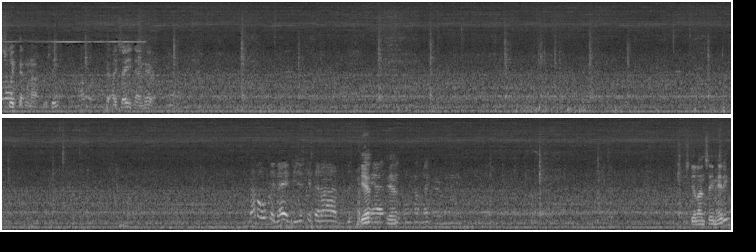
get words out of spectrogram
slick that one off, you see? I say it's down there. Not overly bad, you just get that odd. Yeah, Yeah, yeah. just won't come back there, man. Still on same heading? Uh,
